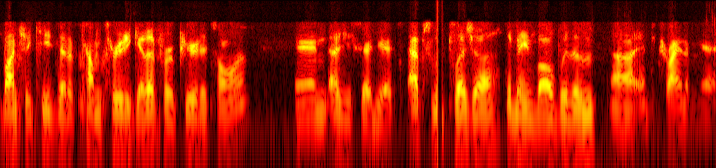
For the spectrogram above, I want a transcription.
bunch of kids that have come through together for a period of time. And as you said, yeah, it's absolute pleasure to be involved with them uh, and to train them. Yeah.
